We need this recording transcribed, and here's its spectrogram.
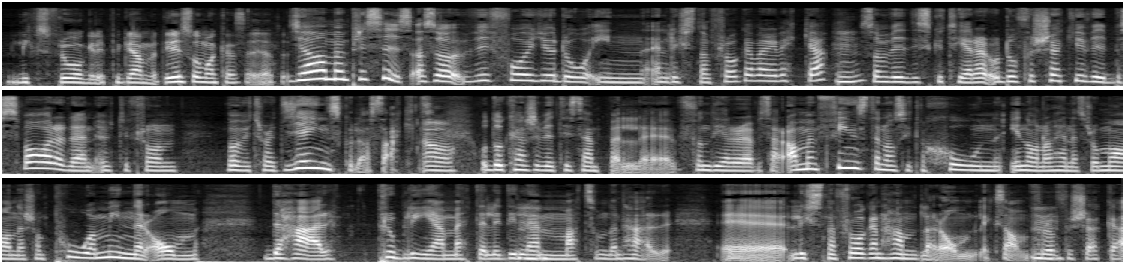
livsfrågor i programmet. Är det så man kan säga? Typ? ja, men precis. Alltså, vi får ju då in en lyssnarfråga varje vecka Mm. som vi diskuterar och då försöker vi besvara den utifrån vad vi tror att Jane skulle ha sagt. Ja. Och då kanske vi till exempel eh, funderar över så här, ja men finns det någon situation i någon av hennes romaner som påminner om det här problemet eller dilemmat som den här eh, lyssnarfrågan handlar om liksom för Mm. att försöka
